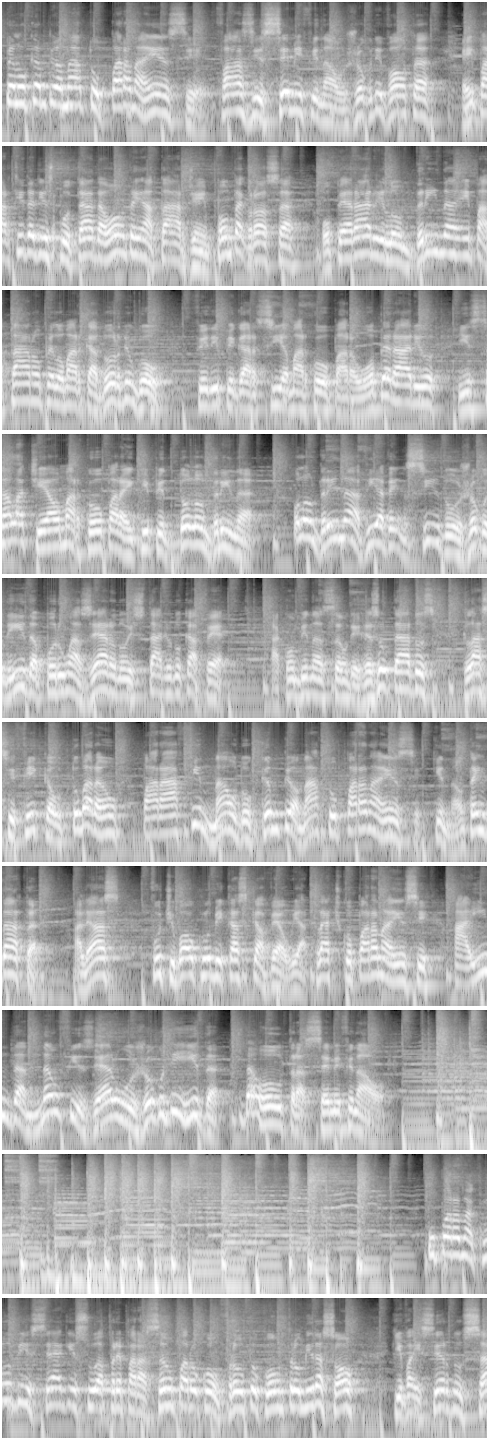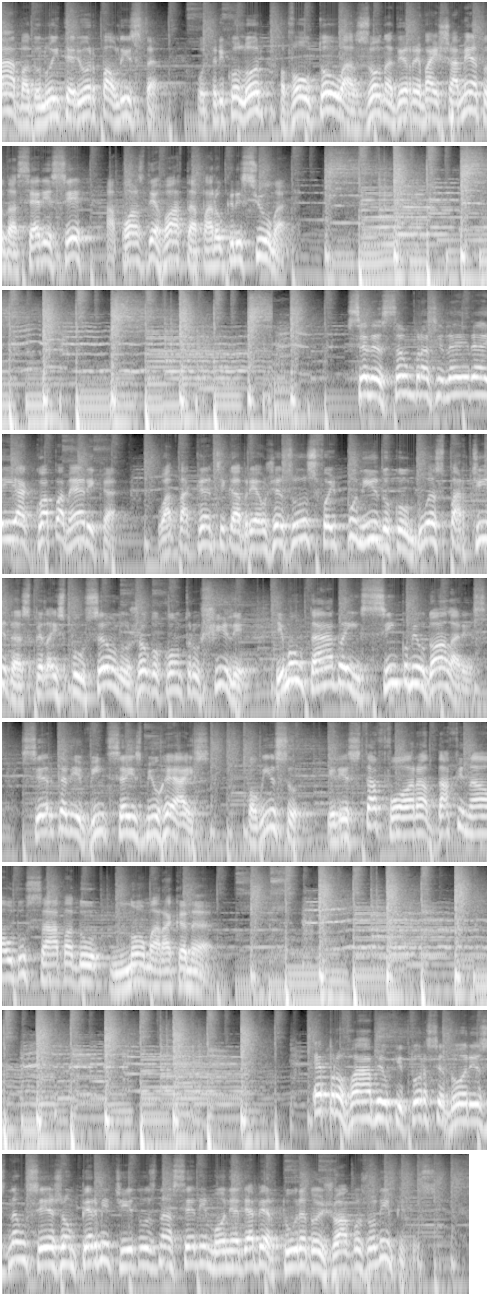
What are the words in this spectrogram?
Pelo Campeonato Paranaense, fase semifinal, jogo de volta, em partida disputada ontem à tarde em Ponta Grossa, Operário e Londrina empataram pelo marcador de um gol. Felipe Garcia marcou para o Operário e Salatiel marcou para a equipe do Londrina. O Londrina havia vencido o jogo de ida por 1 a 0 no Estádio do Café. A combinação de resultados classifica o Tubarão para a final do Campeonato Paranaense, que não tem data. Aliás, Futebol Clube Cascavel e Atlético Paranaense ainda não fizeram o jogo de ida da outra semifinal. O Paraná Clube segue sua preparação para o confronto contra o Mirassol, que vai ser no sábado no interior paulista. O tricolor voltou à zona de rebaixamento da Série C após derrota para o Criciúma. Seleção Brasileira e a Copa América. O atacante Gabriel Jesus foi punido com duas partidas pela expulsão no jogo contra o Chile e montado em 5 mil dólares, cerca de 26 mil reais. Com isso, ele está fora da final do sábado no Maracanã. É provável que torcedores não sejam permitidos na cerimônia de abertura dos Jogos Olímpicos.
